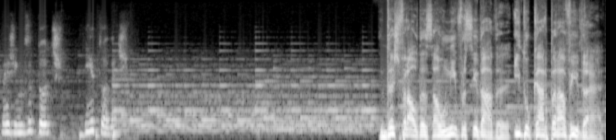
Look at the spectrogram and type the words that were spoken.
beijinhos a todos e a todas. Das fraldas à universidade, educar para a vida.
